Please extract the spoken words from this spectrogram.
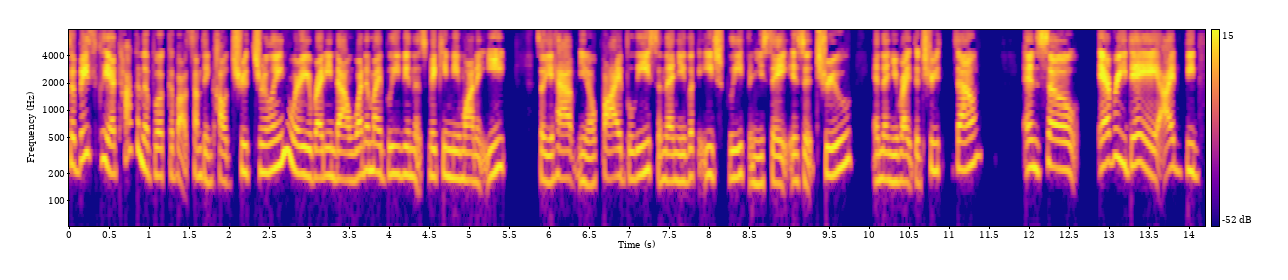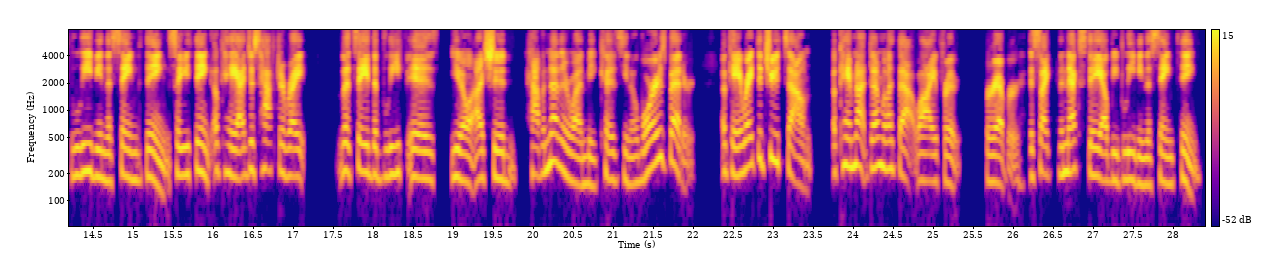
So basically, I talk in the book about something called truth journaling, where you're writing down what am I believing that's making me want to eat? So you have, you know, five beliefs and then you look at each belief and you say, is it true? And then you write the truth down. And so every day I'd be believing the same thing. So you think, okay, I just have to write, let's say the belief is, you know, I should have another one because, you know, more is better. Okay. Write the truth down. Okay. I'm not done with that lie for forever. It's like the next day I'll be believing the same thing.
